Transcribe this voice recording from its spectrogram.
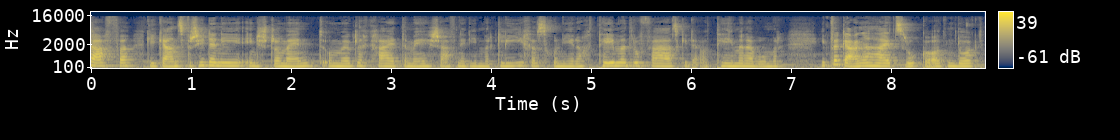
arbeiten. Es gibt ganz verschiedene Instrumente und Möglichkeiten. Wir schaffen nicht immer gleich. Es kommt je nach Thema drauf an. Es gibt auch Themen, wo man in die Vergangenheit zurückgeht und schaut,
